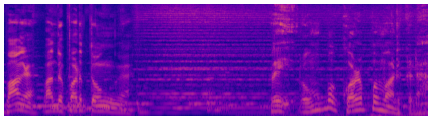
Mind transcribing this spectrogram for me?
வாங்க வந்து படுத்தோங்க ரொம்ப குழப்பமா இருக்குடா.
